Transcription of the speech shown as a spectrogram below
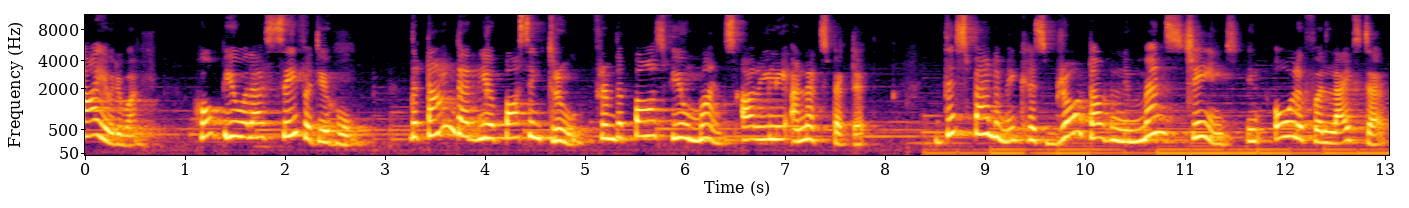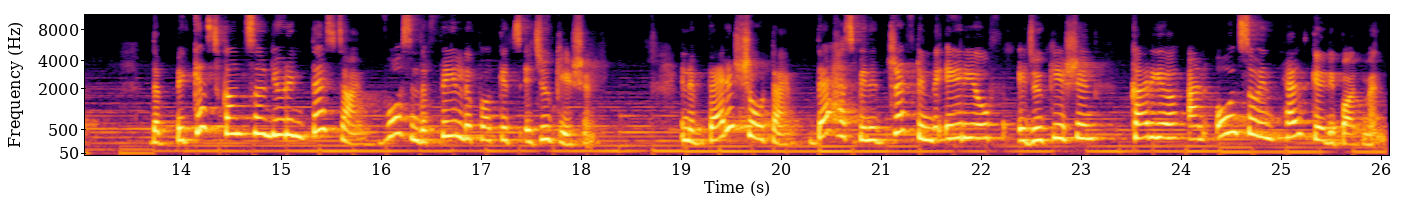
Hi everyone. Hope you all are safe at your home. The time that we are passing through from the past few months are really unexpected. This pandemic has brought out an immense change in all of our lifestyle. The biggest concern during this time was in the field of our kids' education. In a very short time, there has been a drift in the area of education, career, and also in healthcare department.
